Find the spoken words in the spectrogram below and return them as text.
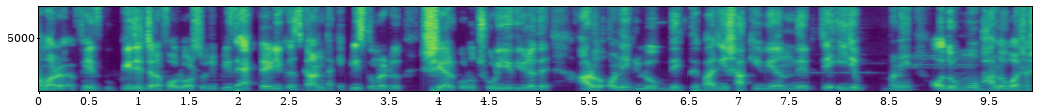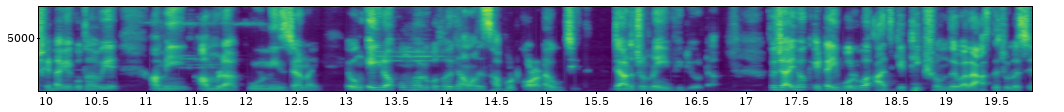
আমার ফেসবুক পেজের যারা ফলোয়ার্স রয়েছে প্লিজ একটাই রিকোয়েস্ট গানটাকে প্লিজ তোমরা একটু শেয়ার করো, ছড়িয়ে দিও যাতে আরও অনেক লোক দেখতে পায়। আজকে সাকিবিয়ানদের যে এই যে মানে অদম্য ভালোবাসা, সেটাকে কোথাও গিয়ে আমি, আমরা কুর্নিশ জানাই এবং এই রকমভাবে কোথাও গিয়ে আমাদের সাপোর্ট করাটা উচিত, যার জন্য এই ভিডিওটা। তো যাই হোক, এটাই বলব, আজকে ঠিক সন্ধেবেলা আসতে চলেছে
